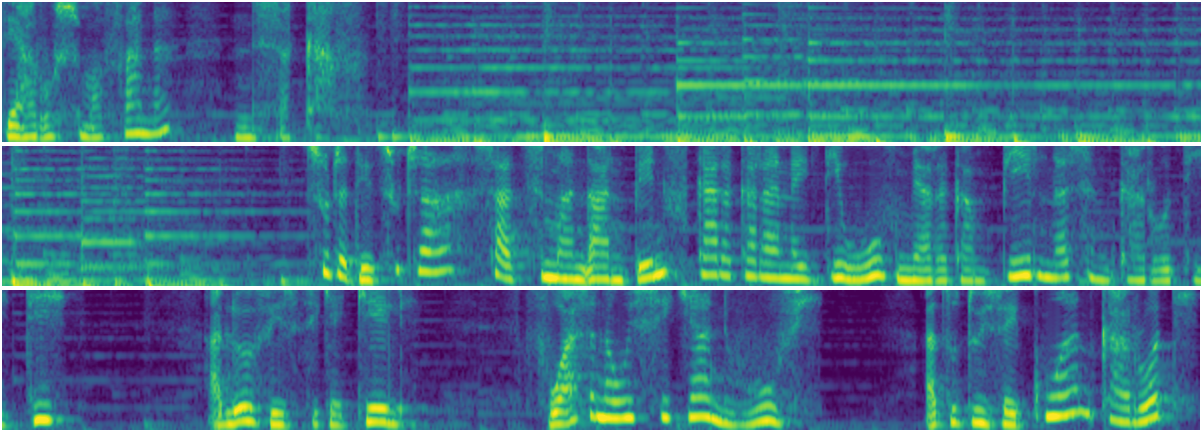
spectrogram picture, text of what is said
dia aroso mafana ny sakafo tsotra dia tsotra sady tsy mandany be ny fikarakarana ity ovy miaraka ami'pirina sy ny karoty ity aleo averintsika kely voasana hoy isika ny ovy Atao toy izay koa ny karaoty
